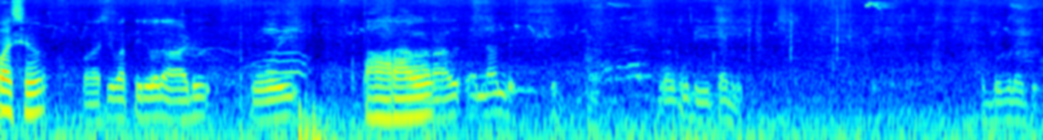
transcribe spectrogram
പശു. പശു പത്തിരുപത് ആട് കോഴി താറാവ്. എല്ലാം ഉണ്ട്. ഇവർക്ക് തീറ്റ അടിപൊളിയായിട്ട്. ഒരു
